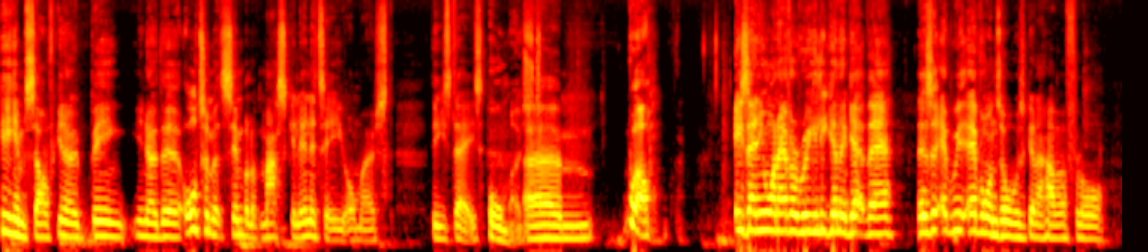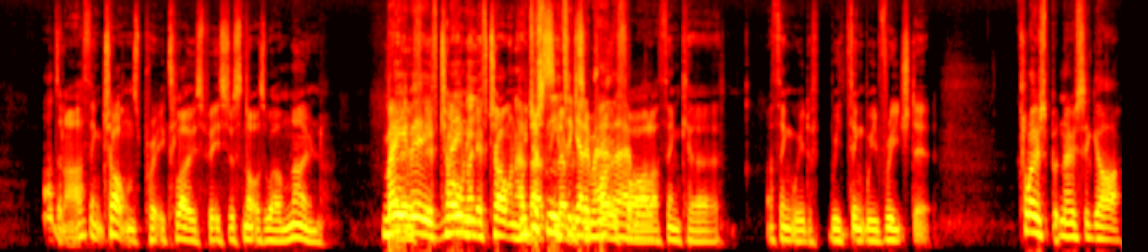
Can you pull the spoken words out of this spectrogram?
he himself, you know, being you know the ultimate symbol of masculinity almost these days. Almost. Um, well, is anyone ever really going to get there? There's every, everyone's always going to have a flaw. I don't know. I think Charlton's pretty close, but he's just not as well known. Maybe if, if Charlton, maybe if Charlton had we just that need to get him celebrity there. profile. I think uh, I think we'd we'd think we've reached it. close but no cigar.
